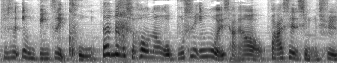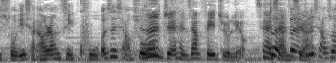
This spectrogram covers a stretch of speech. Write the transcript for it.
就是硬逼自己哭。但那个时候呢，我不是因为想要发泄情绪，所以想要让自己哭，而是想说，真的觉得很像非主流。现在想起来，就是想说，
